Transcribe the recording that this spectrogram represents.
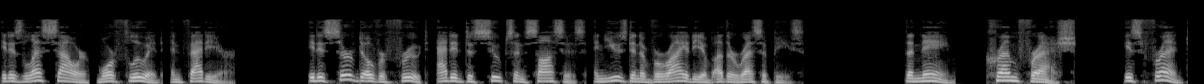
it is less sour, more fluid, and fattier. It is served over fruit, added to soups and sauces, and used in a variety of other recipes. The name, crème fraîche, is French,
